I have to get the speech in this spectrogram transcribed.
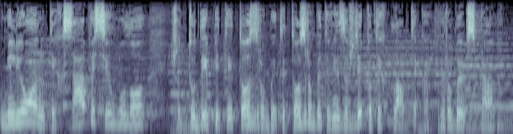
Мільйон тих записів було, щоб туди піти, то зробити, то зробити. Він завжди по тих клаптиках робив справи.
